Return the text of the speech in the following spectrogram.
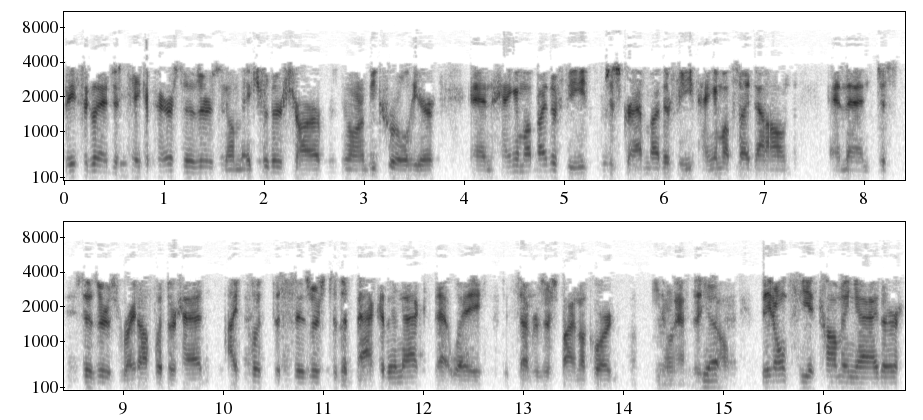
Basically, I just take a pair of scissors, you know, make sure they're sharp. You don't want to be cruel here, and hang them up by their feet. Just grab them by their feet, hang them upside down, and then just scissors right off with their head. I put the scissors to the back of their neck. That way, it severs their spinal cord. You don't have to, you know, they don't see it coming either.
